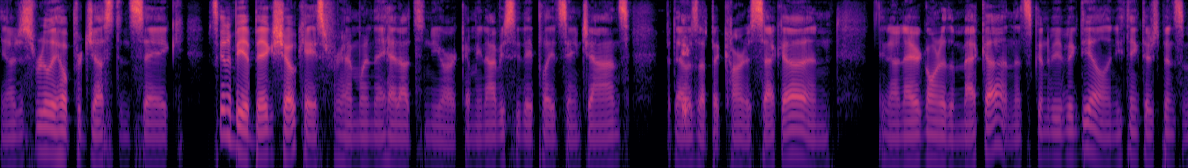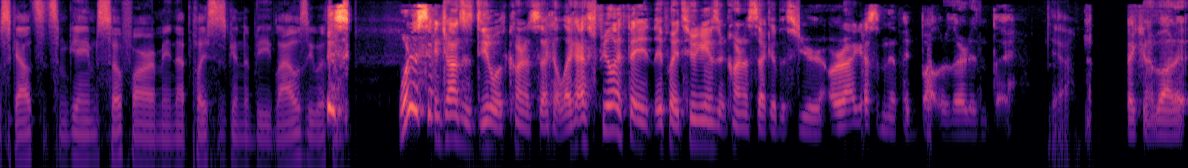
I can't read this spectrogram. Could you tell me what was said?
you know, just really hope for Justin's sake. It's going to be a big showcase for him when they head out to New York. I mean, obviously they played St. John's, but that was up at Carnesecca, and you know now you're going to the Mecca, and that's going to be a big deal. And you think there's been some scouts at some games so far. I mean, that place is going to be lousy with them. What is St. John's deal with Carnesecca? Like, I feel like they, they played two games at Carnesecca this year, or I guess I mean they played Butler there, didn't they? Yeah. Thinking about it,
